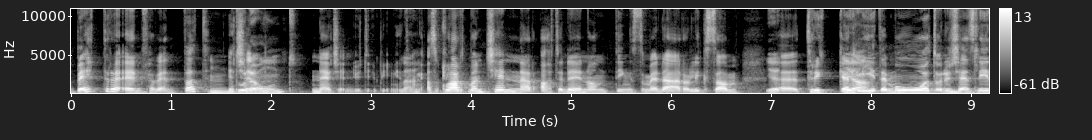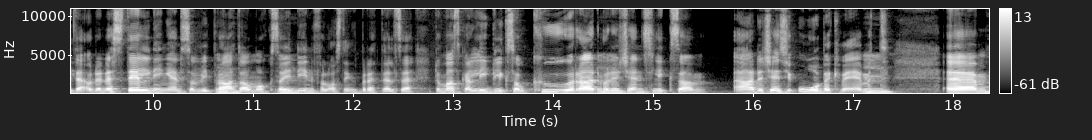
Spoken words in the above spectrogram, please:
bättre än förväntat. Mm, Jag tog det kände- ont? Nej, jag kände ju typ ingenting. Nej. Mm. Alltså klart man känner att det är någonting som är där och liksom Ja. eh, trycker Ja. lite mot och det känns lite, och den där ställningen som vi Mm. pratade om också i din förlossningsberättelse, då man ska ligga liksom kurad och Mm. det känns liksom, ja det känns ju obekvämt. Ehm,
